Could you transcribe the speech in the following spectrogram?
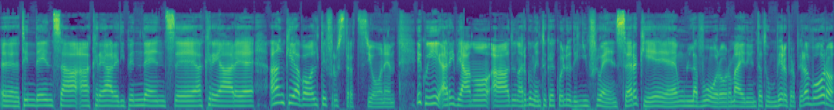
eh, tendenza a creare dipendenze, a creare anche a volte frustrazione. E qui arriviamo ad un argomento che è quello degli influencer, che è un lavoro, ormai è diventato un vero e proprio lavoro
